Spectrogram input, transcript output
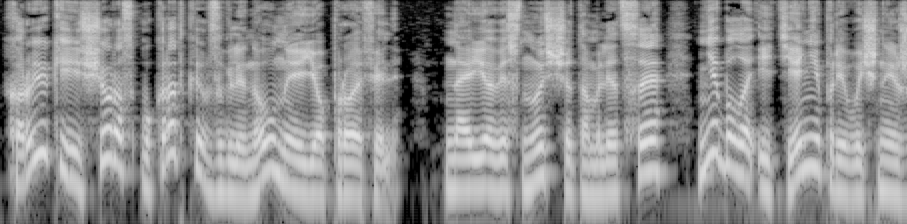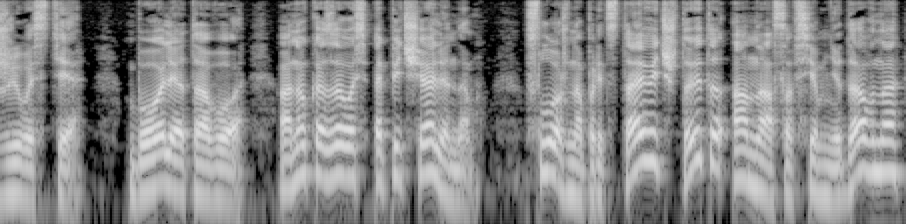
Харуюки ещё раз украдкой взглянул на её профиль. На её веснущатом лице не было и тени привычной живости – более того, оно казалось опечаленным. Сложно представить, что это она совсем недавно,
